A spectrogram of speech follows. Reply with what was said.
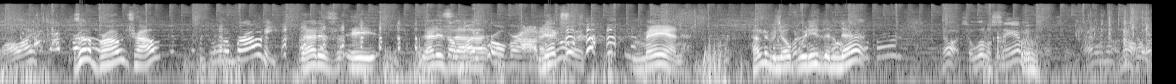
Walleye? Is that a brown trout? A little brownie. That is a that is a uh, micro brownie. next man. I don't even know if we need the net. No, it's a little salmon. Mm. I don't know. No, no,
